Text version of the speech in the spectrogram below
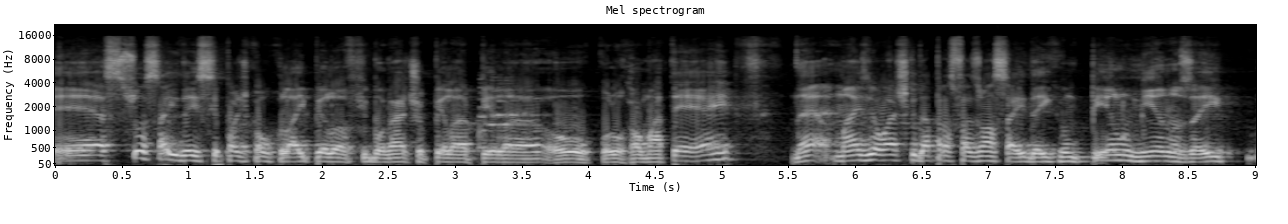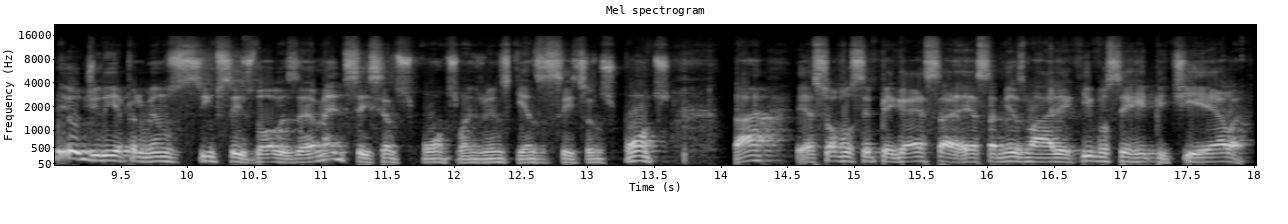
É, sua saída aí você pode calcular aí pela Fibonacci ou pela, pela ou colocar uma ATR, né? Mas eu acho que dá para fazer uma saída aí com pelo menos aí, eu diria pelo menos 5, 6 dólares, é a média de 600 pontos, mais ou menos 500 a 600 pontos, tá? É só você pegar essa essa mesma área aqui, você repetir ela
